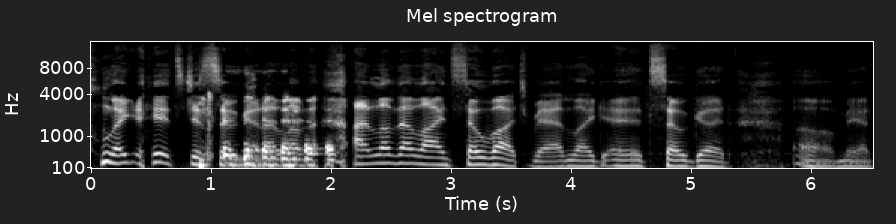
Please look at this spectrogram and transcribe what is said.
like it's just so good. I love that. I love that line so much, man. Like it's so good. Oh man,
